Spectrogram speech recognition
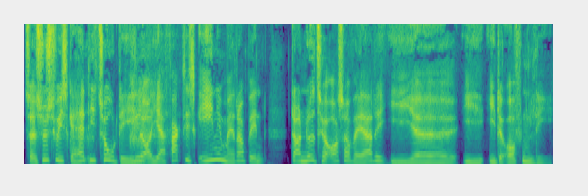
Så jeg synes, vi skal have de to dele, og jeg er faktisk enig med dig, Bent. Der er nødt til også at være det i, øh, i, i det offentlige.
